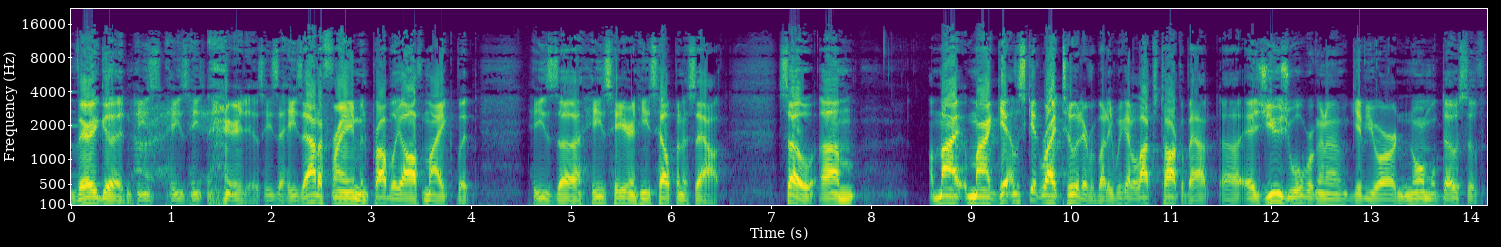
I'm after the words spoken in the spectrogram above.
Very good. He's, right. he's he's here. It is. He's he's out of frame and probably off mic, but he's uh, he's here and he's helping us out. So um, my my let's get right to it, everybody. We got a lot to talk about. Uh, as usual, we're going to give you our normal dose of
